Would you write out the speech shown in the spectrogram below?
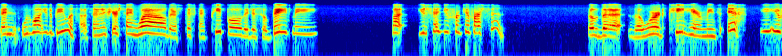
then we want you to be with us. And if you're saying, well, they're stiff necked people, they disobeyed me, but you said you forgive our sins. So the the word key here means if you've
